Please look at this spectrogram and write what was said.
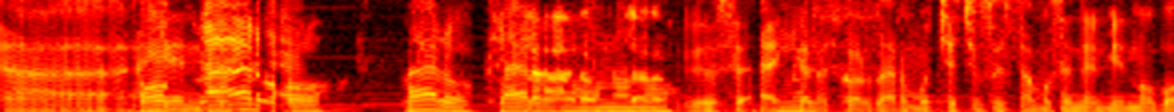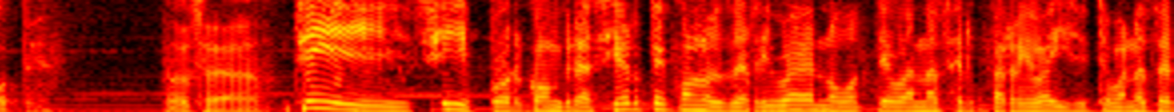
a, oh, gente. Claro, claro, claro, no, no, hay que recordar, muchachos, estamos en el mismo bote. O sea. Sí, sí, por congraciarte con los de arriba no te van a hacer para arriba y si te van a hacer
